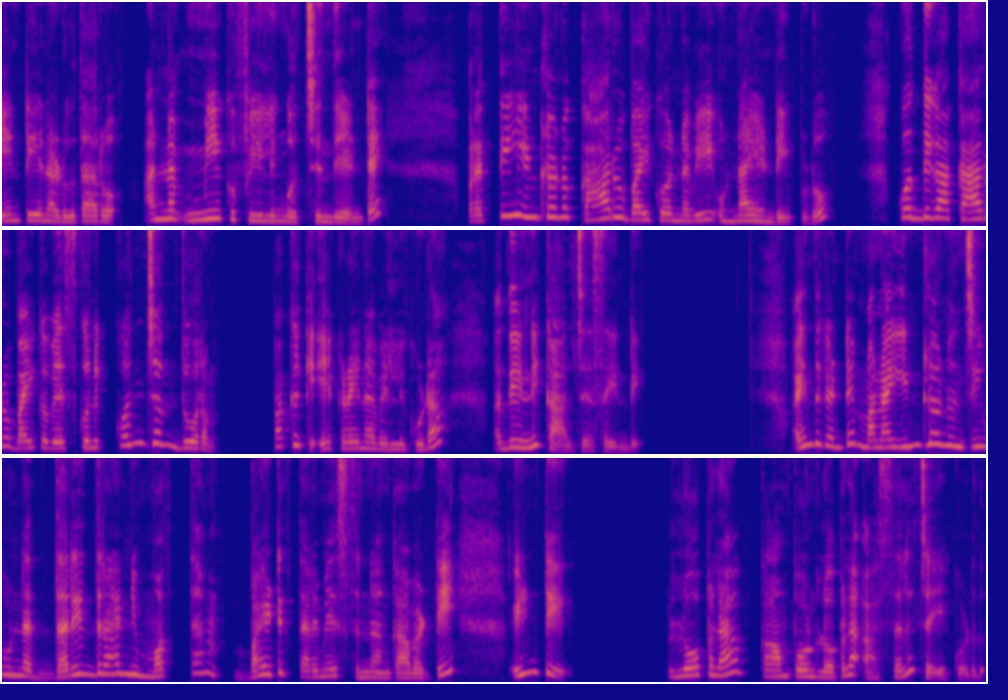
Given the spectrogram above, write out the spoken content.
ఏంటి అని అడుగుతారో అన్న మీకు ఫీలింగ్ వచ్చింది అంటే ప్రతి ఇంట్లోనూ కారు బైక్ ఉన్నవి ఉన్నాయండి ఇప్పుడు. కొద్దిగా కారు బైక్ వేసుకొని కొంచెం దూరం పక్కకి ఎక్కడైనా వెళ్ళి కూడా దీన్ని కాల్ చేసేయండి. ఎందుకంటే మన ఇంట్లో నుంచి ఉన్న దరిద్రాన్ని మొత్తం బయటకు తరిమేస్తున్నాం కాబట్టి ఇంటి లోపల కాంపౌండ్ లోపల అస్సలు చేయకూడదు.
